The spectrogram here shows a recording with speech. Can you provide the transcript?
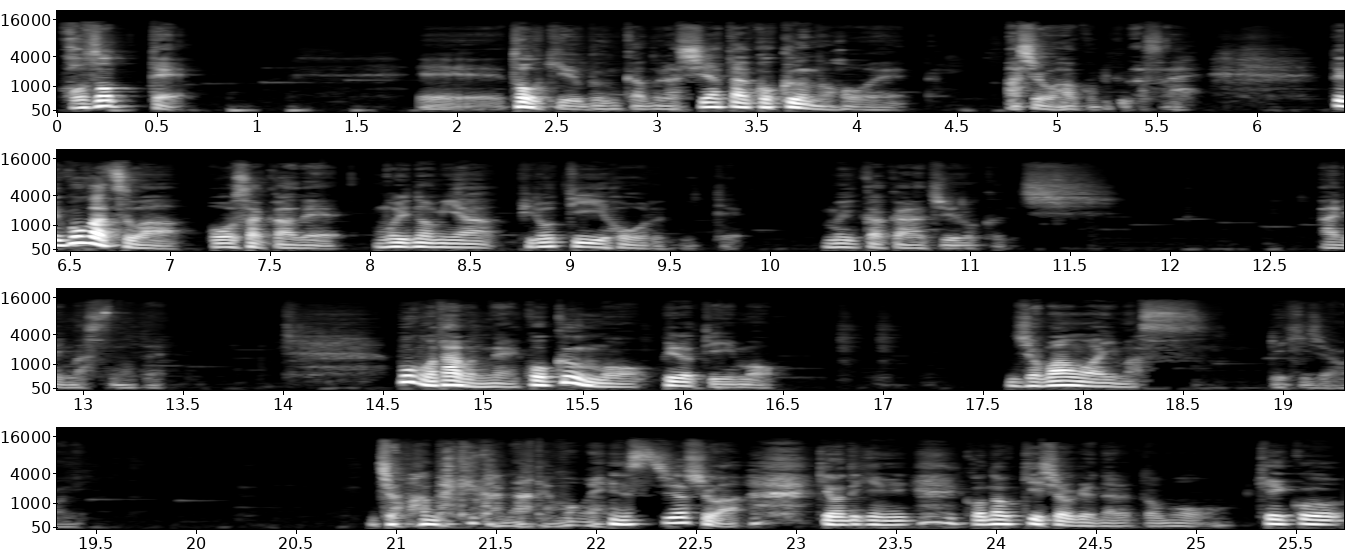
こぞって、えー、東急文化村シアターコクーンの方へ足を運びください。で、5月は大阪で森の宮ピロティーホールにて、6日から16日ありますので。僕も多分ね、コクンもピロティも序盤はいます。劇場に。序盤だけかな。でも演出女子は基本的にこの大きい商業になるともう稽古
